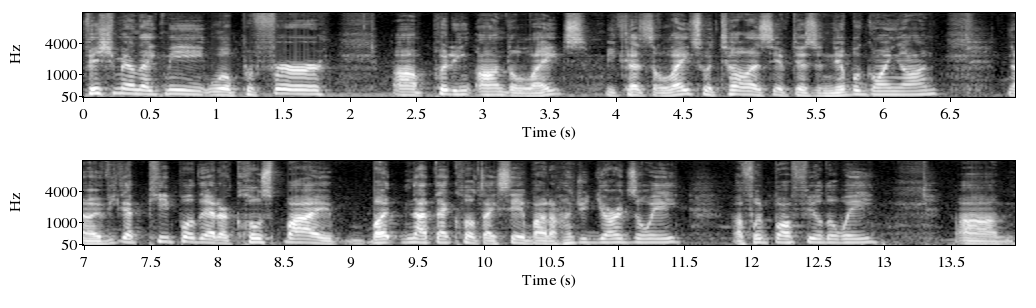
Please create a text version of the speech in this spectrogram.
fishermen like me will prefer uh, putting on the lights because the lights will tell us if there's a nibble going on. Now, if you got people that are close by, but not that close, like say about 100 yards away, a football field away, um,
